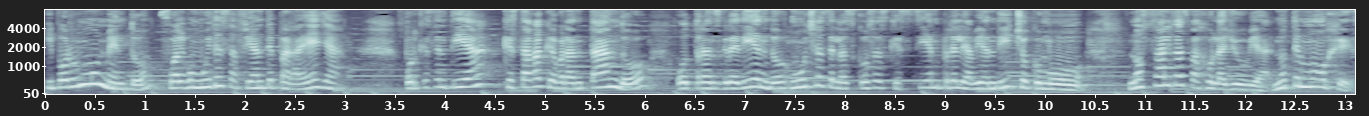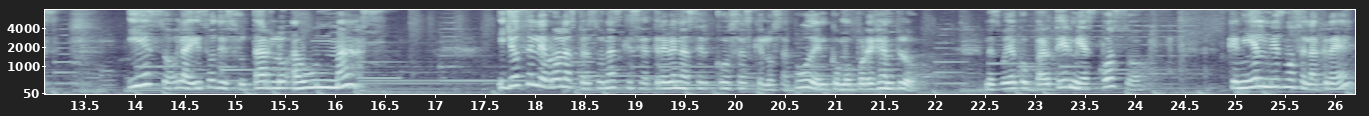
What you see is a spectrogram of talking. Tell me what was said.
Y por un momento fue algo muy desafiante para ella, porque sentía que estaba quebrantando o transgrediendo muchas de las cosas que siempre le habían dicho, como no salgas bajo la lluvia, no te mojes. Y eso la hizo disfrutarlo aún más. Y yo celebro a las personas que se atreven a hacer cosas que los sacuden, como por ejemplo, les voy a compartir mi esposo, que ni él mismo se la cree,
